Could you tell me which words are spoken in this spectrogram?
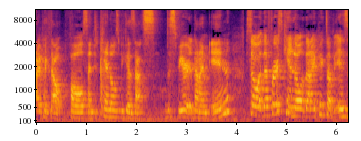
I picked out fall scented candles because that's the spirit that I'm in. So the first candle that I picked up is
